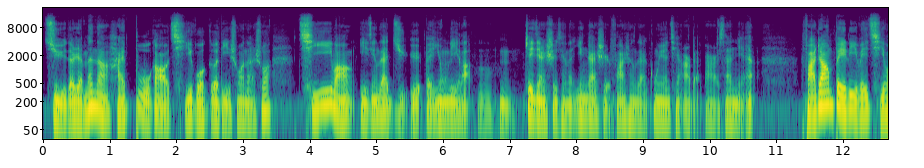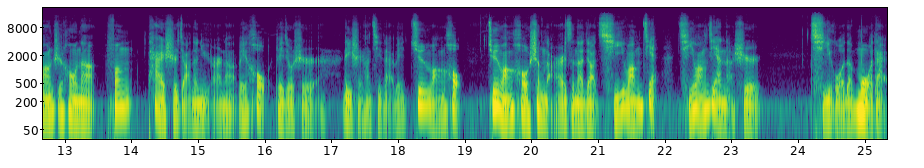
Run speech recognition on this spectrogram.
举的人们呢还布告齐国各地说呢，说齐王已经在举被拥立了。嗯嗯，这件事情呢，应该是发生在公元前二百八十三年。法章被立为齐王之后呢，封太史角的女儿呢为后，这就是历史上记载为君王后。君王后生的儿子呢叫齐王建，齐王建呢是齐国的末代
